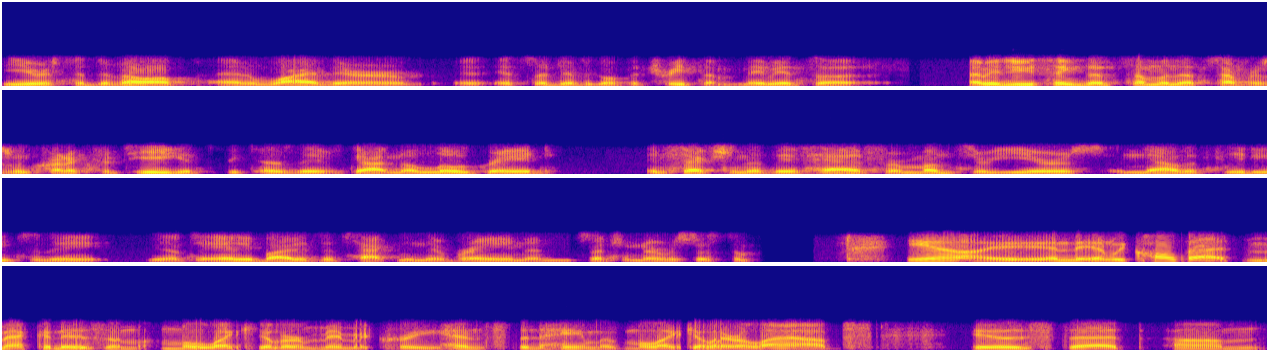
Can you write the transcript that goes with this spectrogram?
years to develop and why they're it's so difficult to treat them. Maybe it's a I mean, do you think that someone that suffers from chronic fatigue it's because they've gotten a low grade infection that they've had for months or years and now that's leading to the you know to antibodies attacking their brain and central nervous system? Yeah, and and we call that mechanism molecular mimicry, hence the name of Moleculera Labs. Is that um,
